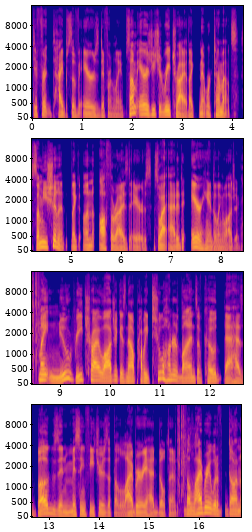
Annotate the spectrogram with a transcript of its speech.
different types of errors differently. Some errors you should retry, like network timeouts. Some you shouldn't, like unauthorized errors. So I added error handling logic. My new retry logic is now probably 200 lines of code that has bugs and missing features that the library had built in. The library would have done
